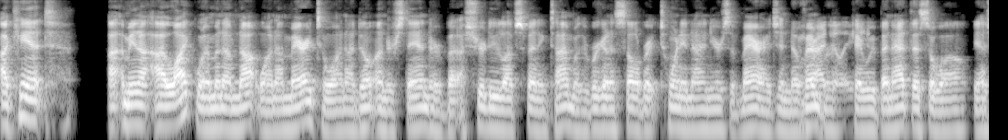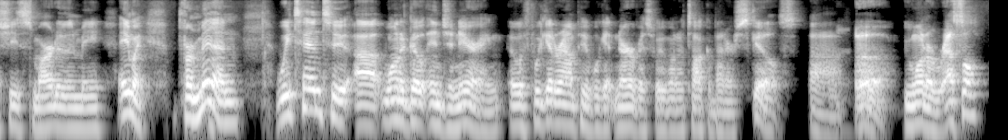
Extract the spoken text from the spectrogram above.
I can't, I mean, I, I, like women. I'm not one. I'm married to one. I don't understand her, but I sure do love spending time with her. We're going to celebrate 29 years of marriage in November. Okay, we've been at this a while. Yeah, she's smarter than me. Anyway, for men, we tend to uh, want to go engineering. If we get around people get nervous, we want to talk about our skills. Uh, ugh, you want to wrestle?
